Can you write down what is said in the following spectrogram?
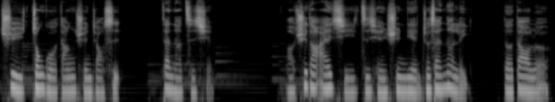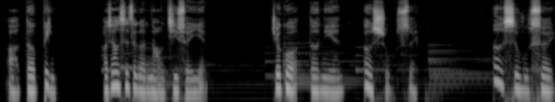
去中国当宣教士。在那之前，啊，去到埃及之前训练，就在那里得到了啊得病，好像是这个脑积水炎，结果得年二十五岁。二十五岁，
